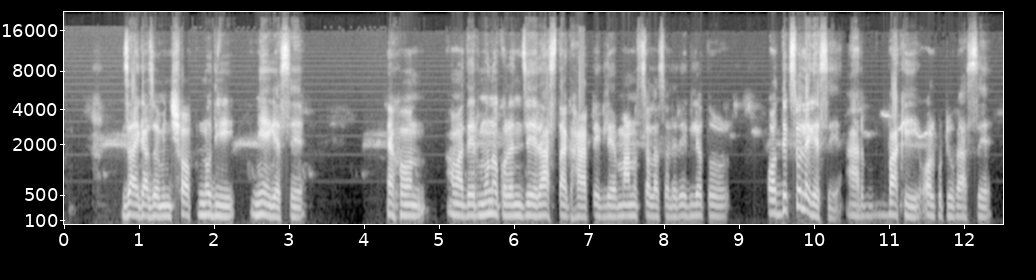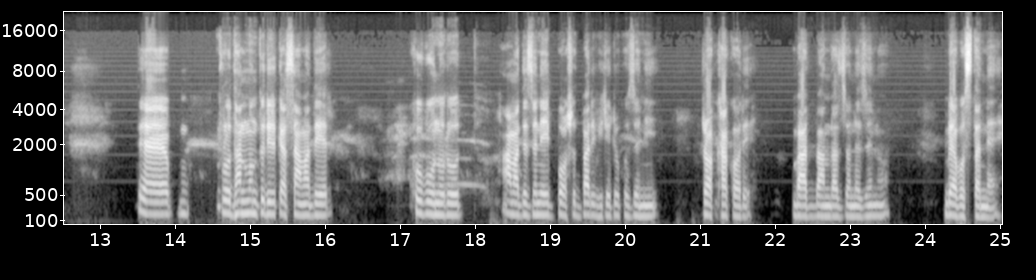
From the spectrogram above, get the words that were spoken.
জায়গা, জমিন সব নদী নিয়ে গেছে। এখন আমাদের মনে করেন যে রাস্তাঘাট, এগুলো মানুষ চলাচলের, এগুলো তো অর্ধেক চলে গেছে, আর বাকি অল্পটুকু আছে। প্রধানমন্ত্রীর কাছে আমাদের খুব অনুরোধ, আমাদের জন্য এই বসত বাড়ি ভিটেটুকু যেন রক্ষা করে বাদ বান্দার জন্য যেন ব্যবস্থা নেয়।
